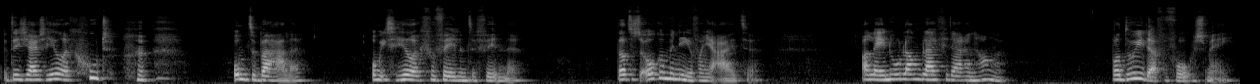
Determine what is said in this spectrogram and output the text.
Het is juist heel erg goed om te balen, om iets heel erg vervelend te vinden. Dat is ook een manier van je uiten. Alleen hoe lang blijf je daarin hangen? Wat doe je daar vervolgens mee?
